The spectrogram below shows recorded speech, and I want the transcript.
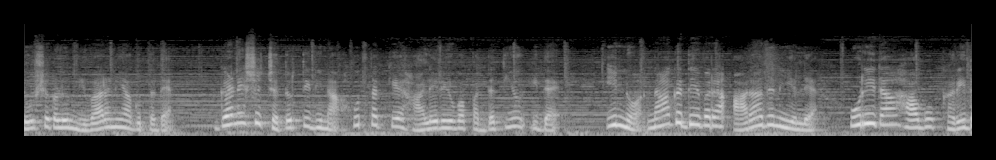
ದೋಷಗಳು ನಿವಾರಣೆಯಾಗುತ್ತದೆ. ಗಣೇಶ ಚತುರ್ಥಿ ದಿನ ಹುತ್ತಕ್ಕೆ ಹಾಲೆರೆಯುವ ಪದ್ಧತಿಯೂ ಇದೆ. ಇನ್ನು ನಾಗದೇವರ ಆರಾಧನೆಯಲ್ಲೇ ಹುರಿದ ಹಾಗೂ ಕರಿದ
